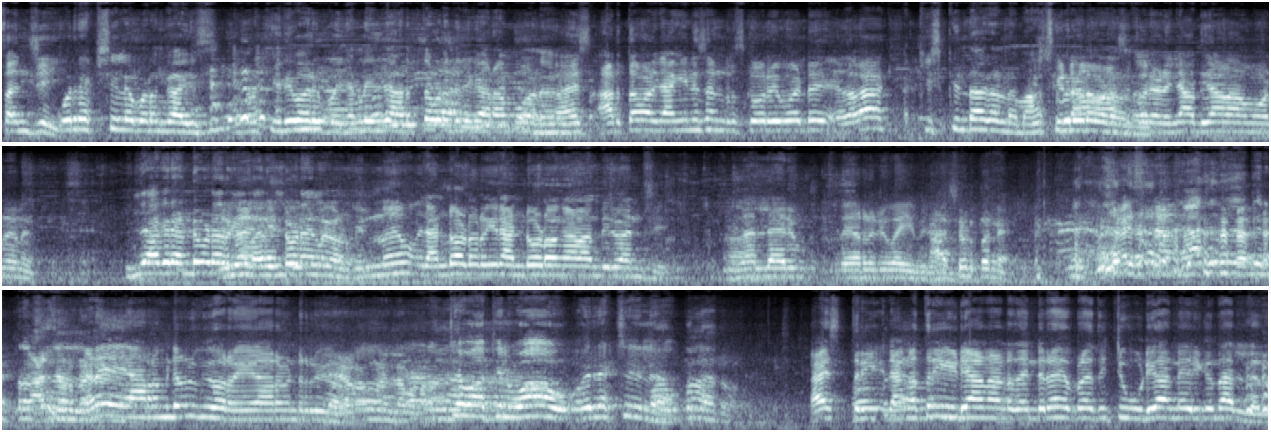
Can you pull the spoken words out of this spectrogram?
സഞ്ജയ്. ഒരു രക്ഷയില്ല പടം കായ്സ് ഞങ്ങൾ പോയി ഞങ്ങൾ ഇനി അടുത്ത പടത്തിന് കയറാൻ പോവാണ്. അടുത്ത പടം ഞാൻ ഇനി സെൻട്രൽ സ്കോറിൽ പോയിട്ട് ഏതാ? കിഷ്കിണ്ടാകണ്ട അത് കാണാൻ പോണേണ് രണ്ട് പടം രണ്ട് ഇന്ന് രണ്ടു പടം ഇറങ്ങി രണ്ടു പടം കാണാൻ തീരുമാനിച്ചു. ഇതെല്ലാരും വേറൊരു വൈബ് തന്നെ. ആറമിന്റെ റിവ്യൂ റിവ്യൂ ഒറ്റ വാക്കിൽ വാവ് ഒരു രക്ഷയില്ല. ഞങ്ങൾ ത്രീ ഡി ആണ് കണ്ടത് എന്റെ ഒരു അഭിപ്രായത്തിൽ ടു ഡി കാണായിരിക്കും നല്ലത്.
